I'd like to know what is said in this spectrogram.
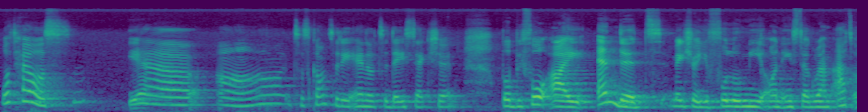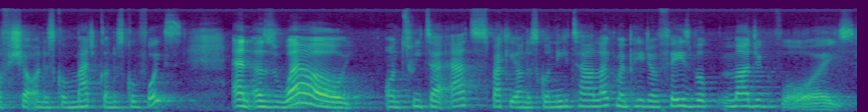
what else? yeah, uh, has come to the end of today's section. But before I end it, make sure you follow me on Instagram at official underscore magic underscore voice. And as well on Twitter at Sparky underscore Nita. Like my page on Facebook, Magic Voice.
